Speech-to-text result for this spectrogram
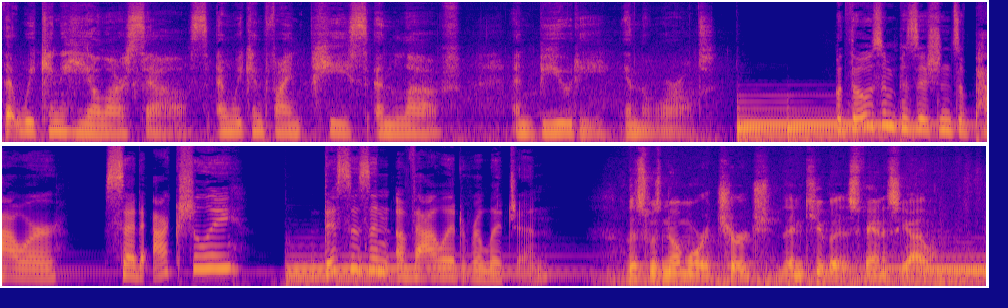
that we can heal ourselves and we can find peace and love and beauty in the world. But those in positions of power said actually, this isn't a valid religion. This was no more a church than Cuba is Fantasy Island.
